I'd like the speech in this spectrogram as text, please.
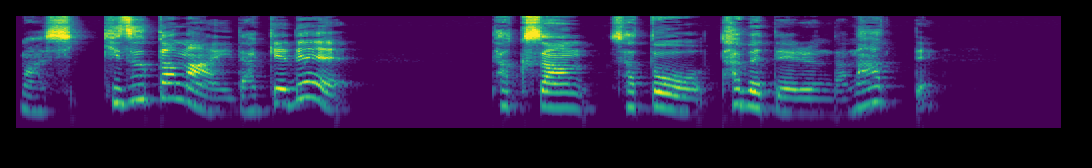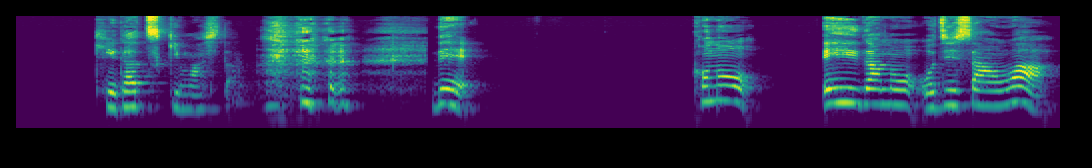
まあ、気づかないだけでたくさん砂糖を食べてるんだなって気がつきました。でこの映画のおじさんは、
